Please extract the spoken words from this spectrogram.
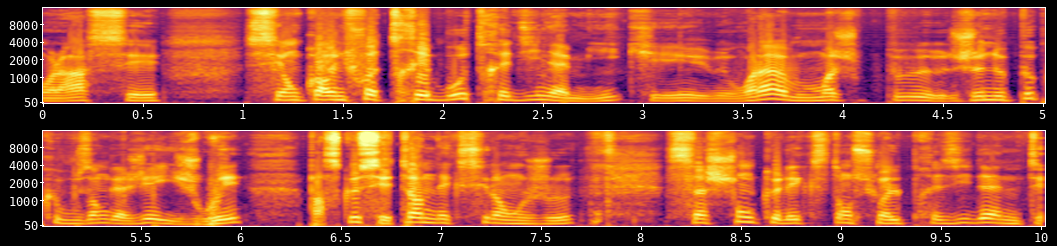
Voilà, c'est encore une fois très beau, très dynamique et voilà, moi je peux je ne peux que vous engager à y jouer parce que c'est un excellent jeu, sachant que l'extension El Presidente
